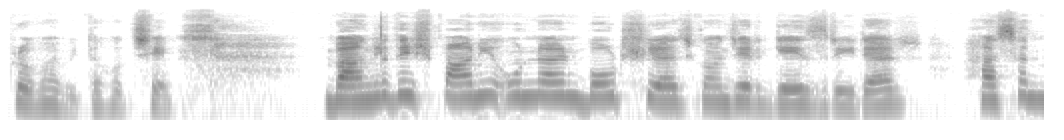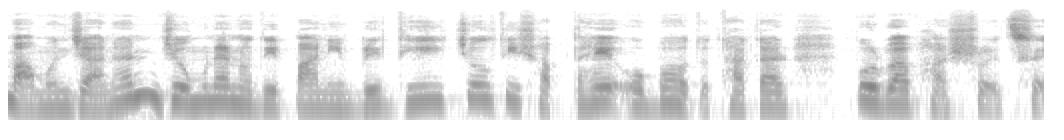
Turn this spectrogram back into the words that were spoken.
প্রভাবিত হচ্ছে। বাংলাদেশ পানি উন্নয়ন বোর্ড সিরাজগঞ্জের গেজ রিডার হাসান মামুন জানান, যমুনা নদীর পানি বৃদ্ধি চলতি সপ্তাহে অব্যাহত থাকার পূর্বাভাস রয়েছে।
